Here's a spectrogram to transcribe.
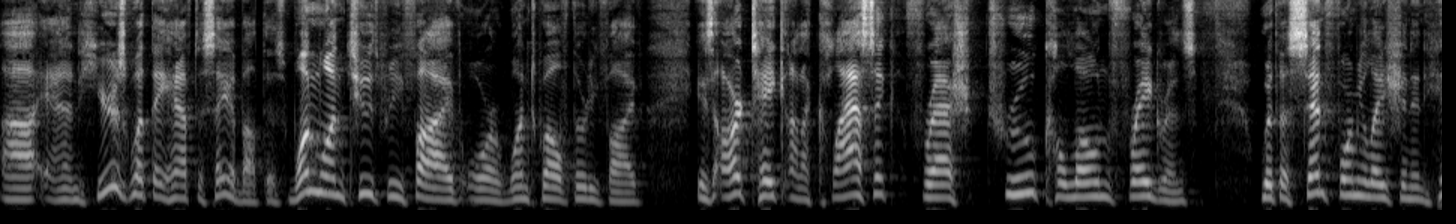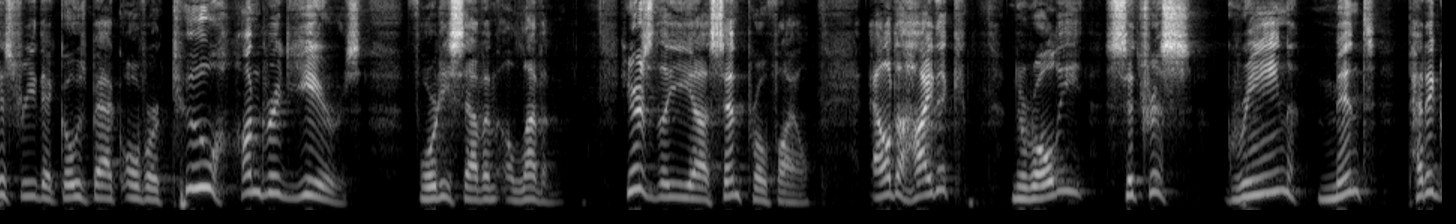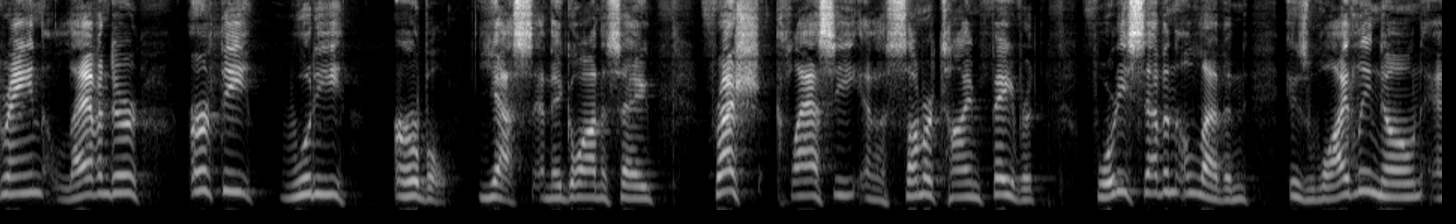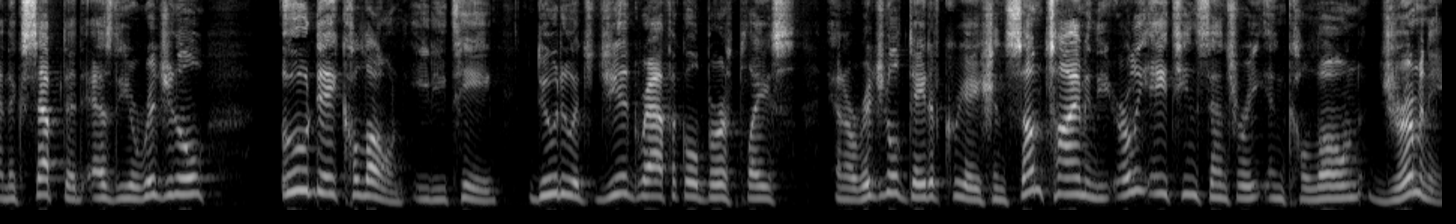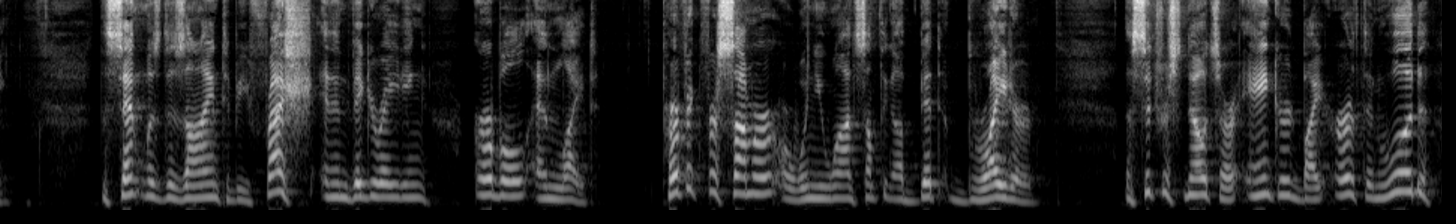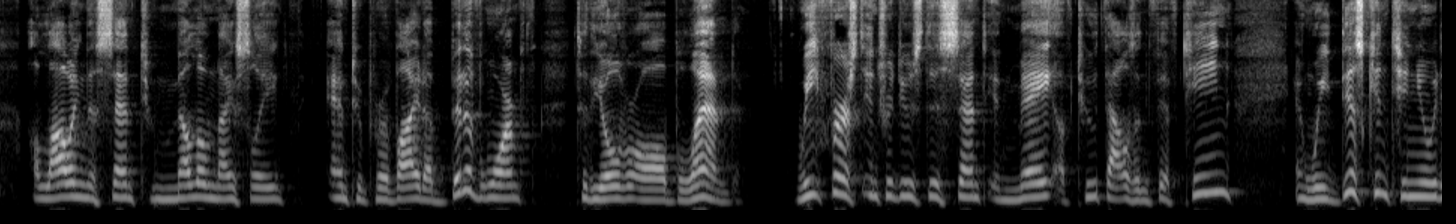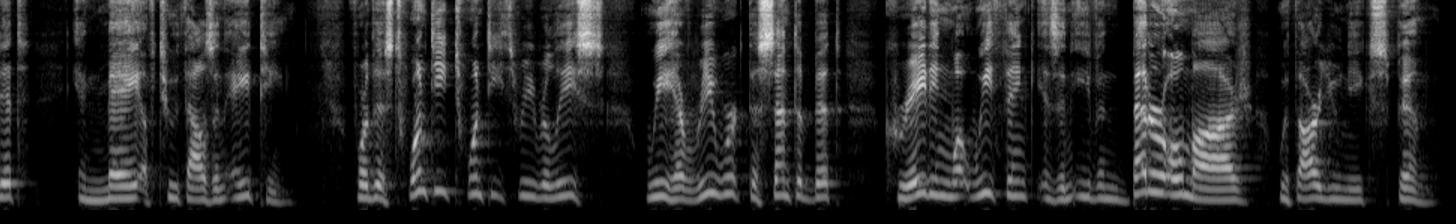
Uh, and here's what they have to say about this 11235 or 11235 is our take on a classic, fresh, true cologne fragrance with a scent formulation and history that goes back over 200 years 4711. Here's the uh, scent profile aldehydic, neroli, citrus, green, mint, petitgrain, lavender, earthy, woody, herbal. Yes, and they go on to say Fresh, classy, and a summertime favorite, 4711 is widely known and accepted as the original Eau de Cologne, EDT, due to its geographical birthplace and original date of creation sometime in the early 18th century in Cologne, Germany. The scent was designed to be fresh and invigorating, herbal and light. Perfect for summer or when you want something a bit brighter. The citrus notes are anchored by earth and wood, allowing the scent to mellow nicely and to provide a bit of warmth to the overall blend. We first introduced this scent in May of 2015 and we discontinued it in May of 2018. For this 2023 release, we have reworked the scent a bit, creating what we think is an even better homage with our unique spin.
